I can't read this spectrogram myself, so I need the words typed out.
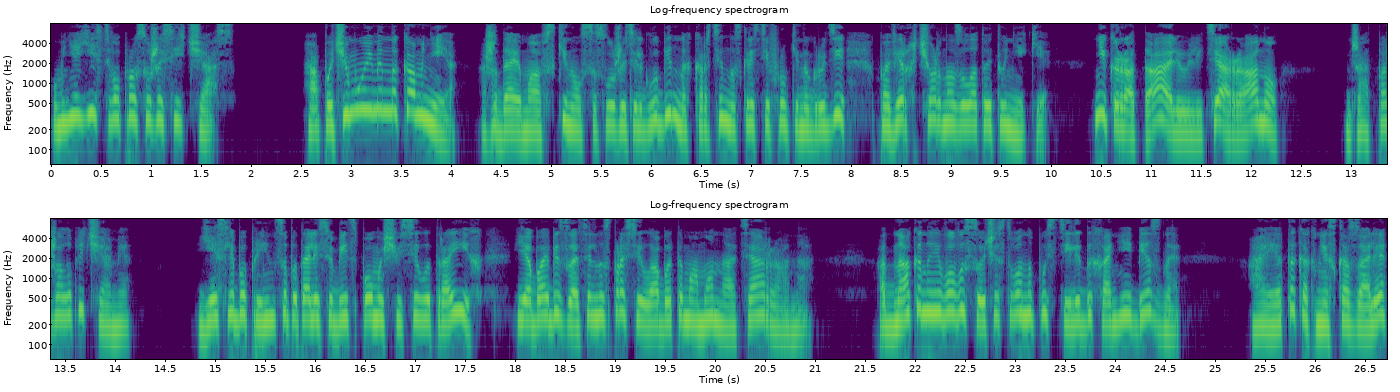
у меня есть вопрос уже сейчас». «А почему именно ко мне?» Ожидаемо вскинулся служитель глубинных, картинно скрестив руки на груди поверх черно-золотой туники. «Не Караталю или Тиарану!» Джад пожала плечами. «Если бы принца пытались убить с помощью силы троих, я бы обязательно спросила об этом Амона Тиарана. Однако на его высочество напустили дыхание бездны. А это, как мне сказали,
